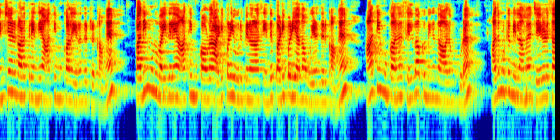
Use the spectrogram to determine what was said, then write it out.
எம்ஜிஆர் காலத்துலேருந்தே அதிமுகவில் இருந்துட்டு இருக்காங்க. பதிமூணு வயதிலே அதிமுகவோட அடிப்படை உறுப்பினராக சேர்ந்து படிப்படியாக தான் உயர்ந்திருக்காங்க. அதிமுகவில் செல்வாக்கு மிகுந்த ஆளும் கூட அது மட்டும் இல்லாமல் ஜெயலலிதா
